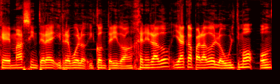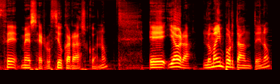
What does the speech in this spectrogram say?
que más interés y revuelo y contenido han generado y ha acaparado en los últimos 11 meses, Rocío Carrasco, ¿no? Eh, y ahora, lo más importante, ¿no?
